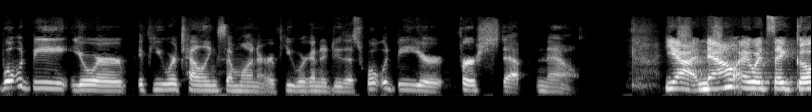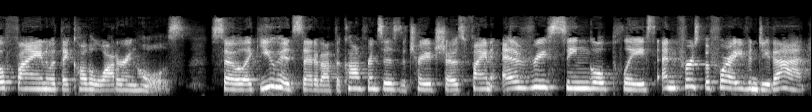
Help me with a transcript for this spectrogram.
what would be your if you were telling someone or if you were going to do this what would be your first step now yeah, now I would say go find what they call the watering holes. So, like you had said about the conferences, the trade shows, find every single place. And first, before I even do that,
